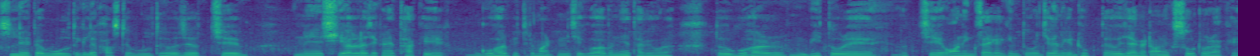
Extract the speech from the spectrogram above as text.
আসলে এটা বলতে গেলে ফার্স্টে বলতে হবে যে হচ্ছে মানে শিয়ালরা যেখানে থাকে, গুহার ভিতরে, মাটির নিচে গুহা বানিয়ে থাকে ওরা। তো গুহার ভিতরে হচ্ছে অনেক জায়গা, কিন্তু যেখান থেকে ঢুকতে হয়, ওই জায়গাটা অনেক ছোটো রাখে।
